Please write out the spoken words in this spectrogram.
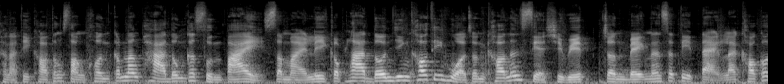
ขณะที่เขาทั้งสองคนกำลังผ่าดงกระสุนไปสไมลี่ก็พลาดโดนยิงเข้าที่หัวจนเขานั้นเสียชีวิต จนเบคนั้นสติแตกและเขาก็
